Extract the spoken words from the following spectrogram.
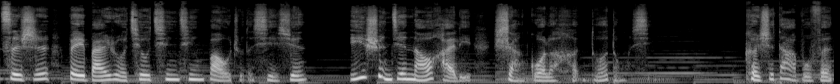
此时被白若秋轻轻抱住的谢轩，一瞬间脑海里闪过了很多东西，可是大部分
